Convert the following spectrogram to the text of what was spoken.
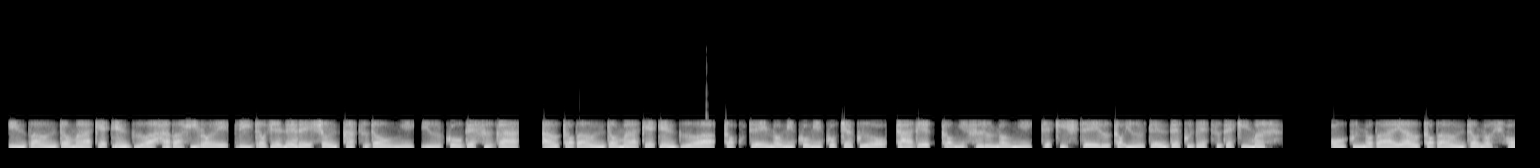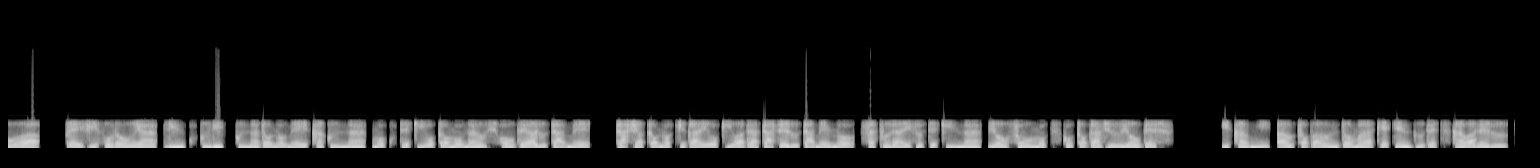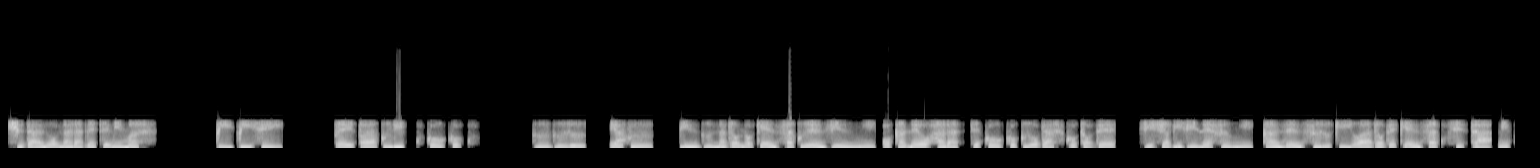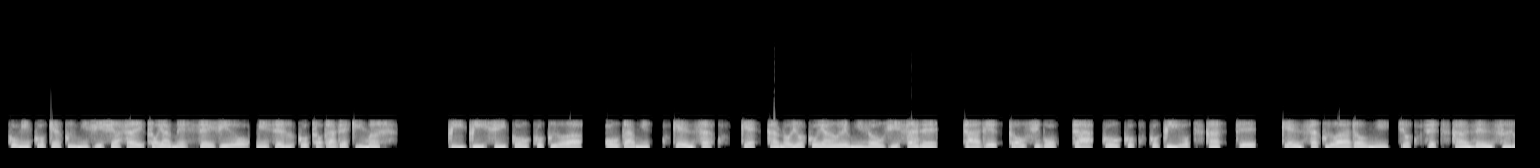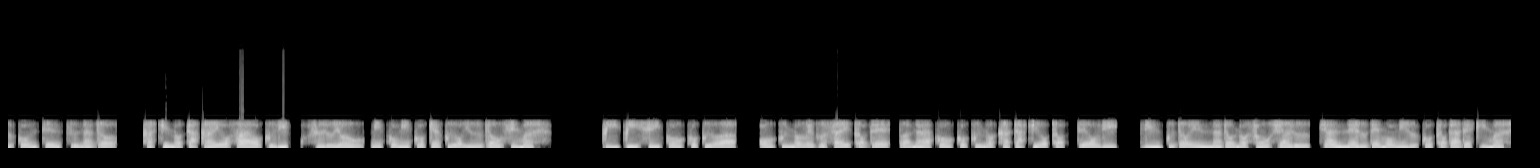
インバウンドマーケティングは幅広いリードジェネレーション活動に有効ですが、アウトバウンドマーケティングは特定の見込み顧客をターゲットにするのに適しているという点で区別できます。多くの場合アウトバウンドの手法は、ページフォローやリンククリックなどの明確な目的を伴う手法であるため、他者との違いを際立たせるためのサプライズ的な要素を持つことが重要です。以下にアウトバウンドマーケティングで使われる手段を並べてみます。PPC、ペーパークリック広告、Google、Yahoo、Bing などの検索エンジンにお金を払って広告を出すことで、自社ビジネスに関連するキーワードで検索した見込み顧客に自社サイトやメッセージを見せることができます。PPC 広告は、オーガニック検索、結果の横や上に表示され、ターゲットを絞った広告コピーを使って、検索ワードに直接関連するコンテンツなど、価値の高いオファーをクリックするよう見込み顧客を誘導します。PPC 広告は、多くのウェブサイトでバナー広告の形をとっており、 LinkedIn などのソーシャル、チャンネルでも見ることができます。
